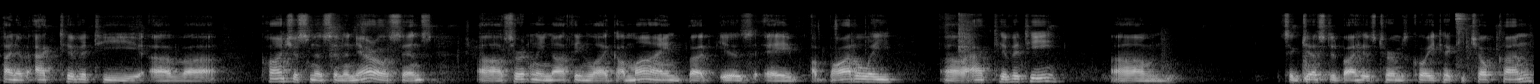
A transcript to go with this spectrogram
kind of activity of uh, consciousness in a narrow sense, uh, certainly nothing like a mind, but is a, a bodily uh, activity um, suggested by his terms koiteki chokan,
